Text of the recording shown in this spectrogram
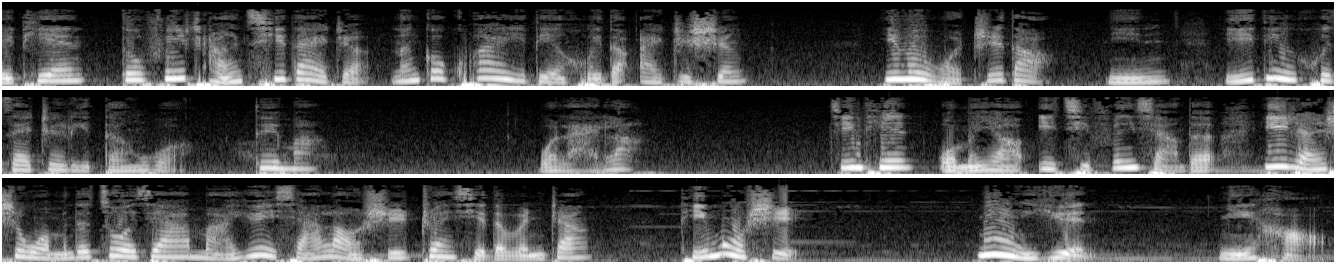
每天都非常期待着能够快一点回到爱之声，因为我知道您一定会在这里等我，对吗？我来了。今天我们要一起分享的依然是我们的作家马月霞老师撰写的文章，题目是《命运》，你好。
